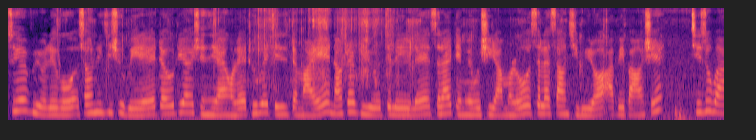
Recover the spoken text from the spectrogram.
ဆီးရဲ့ဗီဒီယိုလေးကိုအဆုံးထိကြည့်ရှုပေးတဲ့တအုပ်တယောက်ရှင်စီတိုင်းကိုလည်းအထူးပဲကျေးဇူးတင်ပါတယ်နောက်ထပ်ဗီဒီယိုအသစ်လေးတွေလည်းစလိုက်တင်ပေးဖို့ရှိတာမလို့ဆက်လက်ဆောင်ကြည့်ပြီးတော့အားပေးပါအောင်ရှင်ကျေးဇူးပါ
